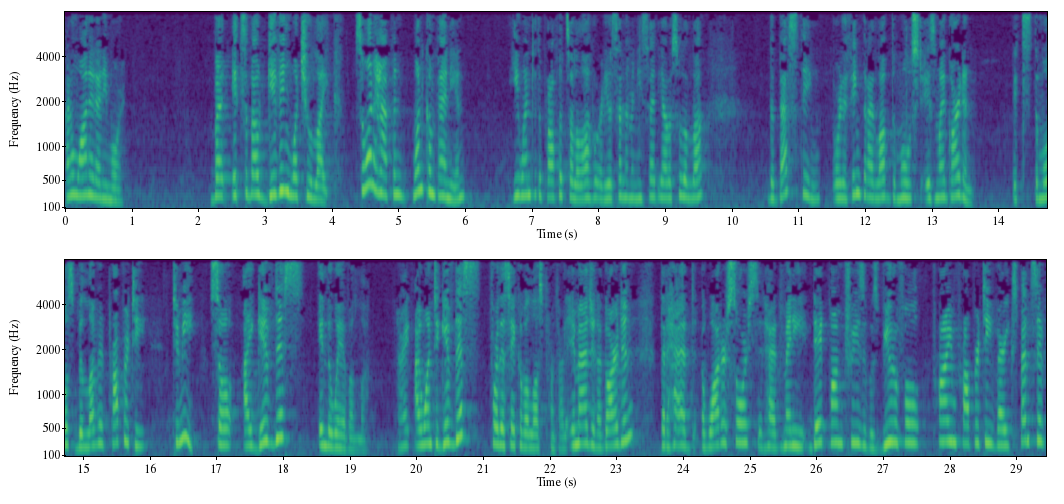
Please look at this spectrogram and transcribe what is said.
I don't want it anymore. But it's about giving what you like. So what happened? One companion, he went to the Prophet ﷺ and he said, Ya Rasulullah, the best thing or the thing that I love the most is my garden. It's the most beloved property to me. So I give this in the way of Allah. Alright? I want to give this for the sake of Allah subhanahu wa ta'ala. Imagine a garden that had a water source, it had many date palm trees, it was beautiful, prime property, very expensive.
